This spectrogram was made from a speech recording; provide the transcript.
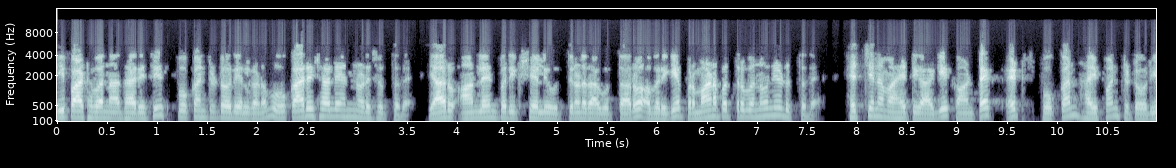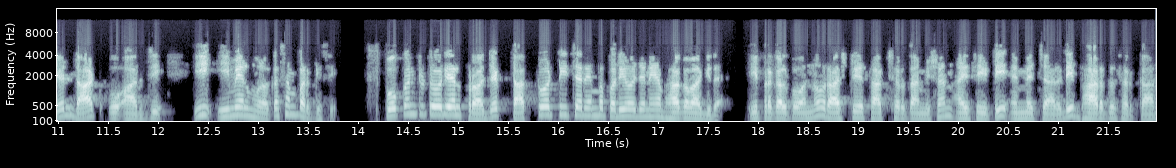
ಈ ಪಾಠವನ್ನು ಆಧರಿಸಿ ಸ್ಪೋಕನ್ ಟ್ಯುಟೋರಿಯಲ್ ಗಣವು ಕಾರ್ಯಶಾಲೆಯನ್ನು ನಡೆಸುತ್ತದೆ. ಯಾರು ಆನ್ಲೈನ್ ಪರೀಕ್ಷೆಯಲ್ಲಿ ಉತ್ತೀರ್ಣರಾಗುತ್ತಾರೋ ಅವರಿಗೆ ಪ್ರಮಾಣಪತ್ರವನ್ನೂ ನೀಡುತ್ತದೆ. ಹೆಚ್ಚಿನ ಮಾಹಿತಿಗಾಗಿ contact@spoken-tutorial.org ಈ ಇಮೇಲ್ ಮೂಲಕ ಸಂಪರ್ಕಿಸಿ. Spoken tutorial project talk to teacher ಎಂಬ ಪರಿಯೋಜನೆಯ ಭಾಗವಾಗಿದೆ. ಈ ಪ್ರಕಲ್ಪವನ್ನು ರಾಷ್ಟ್ರೀಯ ಸಾಕ್ಷರತಾ ಮಿಷನ್ ಐಸಿಟಿ ಎಂಎಚಆರ್ಡಿ ಭಾರತ ಸರ್ಕಾರ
